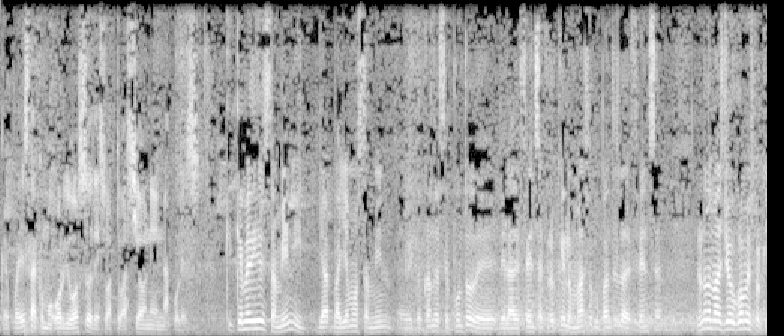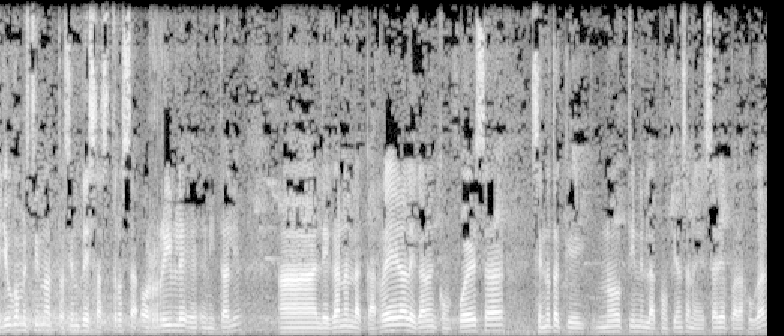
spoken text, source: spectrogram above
que puede estar como orgulloso de su actuación en Nápoles. ¿Qué, qué me dices también? Y ya vayamos también eh, tocando este punto de, de la defensa. Creo que lo más preocupante es la defensa. No nada más Joe Gómez, porque Joe Gómez tiene una actuación desastrosa, horrible en, en Italia. Ah, le ganan la carrera, le ganan con fuerza. Se nota que no tienen la confianza necesaria para jugar.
